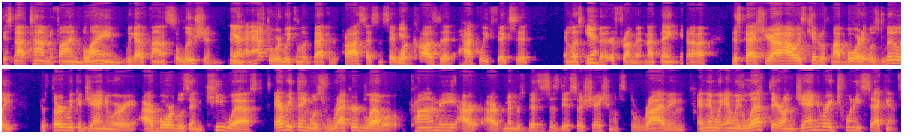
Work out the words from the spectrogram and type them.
it's not time to find blame. We got to find a solution. And yeah. then afterward, we can look back at the process and say, yeah. what caused it? How can we fix it? And let's be yeah. better from it. And I think uh, this past year, I always kid with my board. It was literally the third week of January. Our board was in Key West. Everything was record level. Economy, our, our members' businesses, the association was thriving. And then we and we left there on January 22nd,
